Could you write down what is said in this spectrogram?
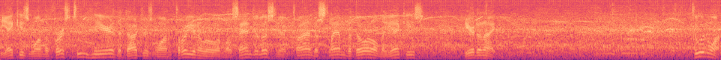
The Yankees won the first two here. The Dodgers won three in a row in Los Angeles, and they're trying to slam the door on the Yankees here tonight. Two and one.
